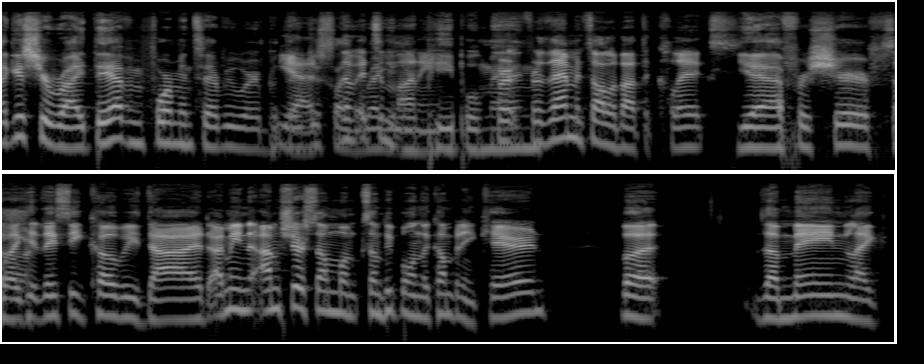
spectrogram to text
I guess you're right. They have informants everywhere, but Yeah, they're just like it's regular money. people, man. for them, it's all about the clicks. yeah, for sure. So like they see Kobe died. I mean, I'm sure some some people in the company cared, but the main like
